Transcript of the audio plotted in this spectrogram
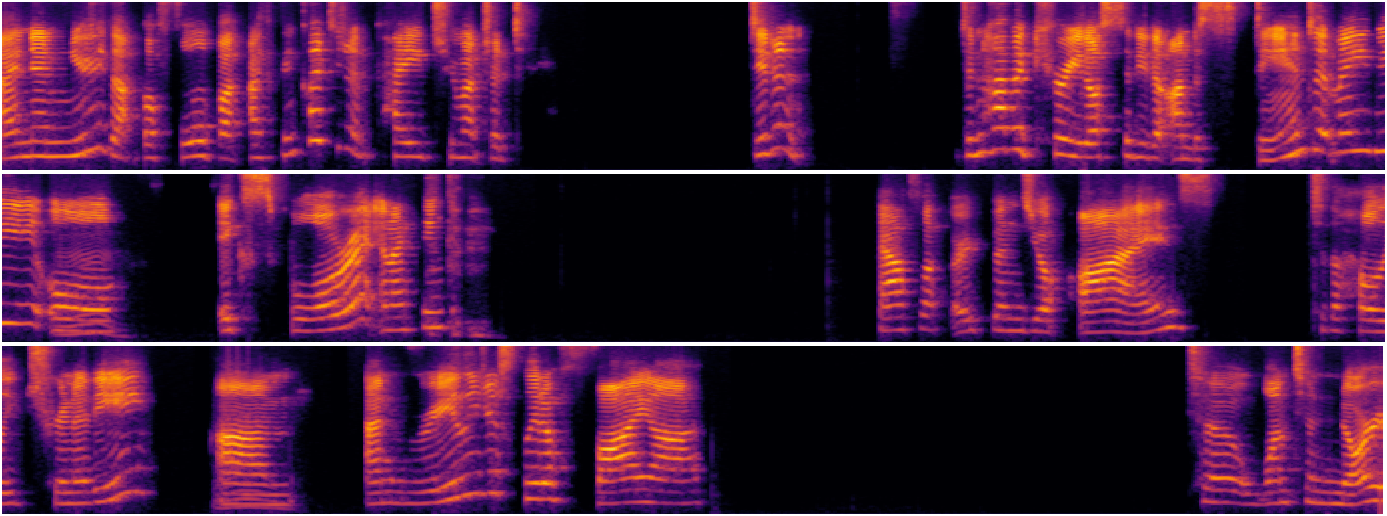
And I knew that before, but I think I didn't pay too much attention. Didn't didn't have a curiosity to understand it, maybe, or Mm. explore it. And I think Alpha opens your eyes to the Holy Trinity Mm. um, and really just lit a fire to want to know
